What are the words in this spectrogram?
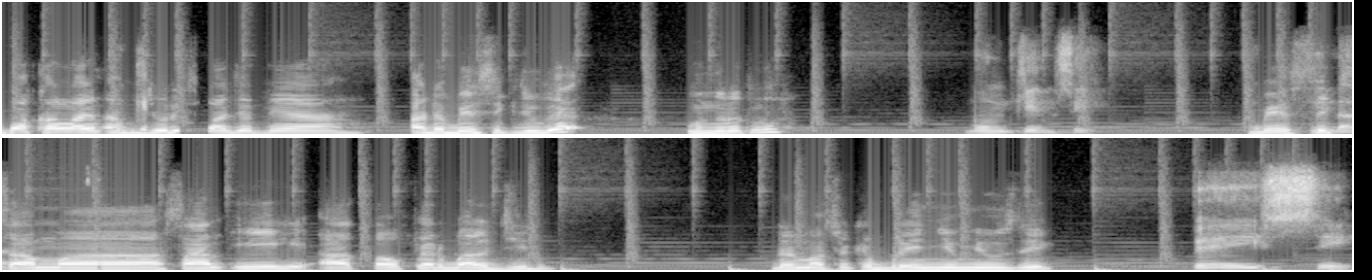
Bakal line up juri selanjutnya. Ada basic juga menurut lu? mungkin sih. Basic Kemungkinan. sama Sunny atau Verbal Jin? Dan masuk ke brand new music. basic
